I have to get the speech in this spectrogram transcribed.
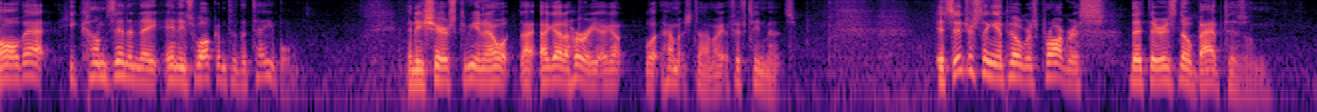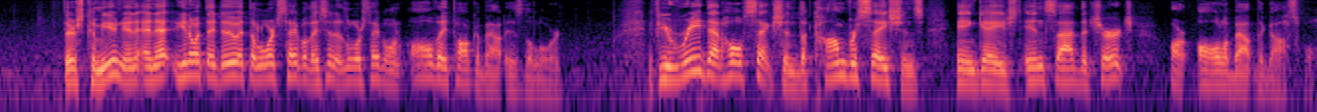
all that, he comes in and, they, and he's welcome to the table. And he shares communion. I, I got to hurry. I got, what, how much time? I got 15 minutes. It's interesting in Pilgrim's Progress that there is no baptism. There's communion, and that, you know what they do at the Lord's table? They sit at the Lord's table, and all they talk about is the Lord. If you read that whole section, the conversations engaged inside the church are all about the gospel.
